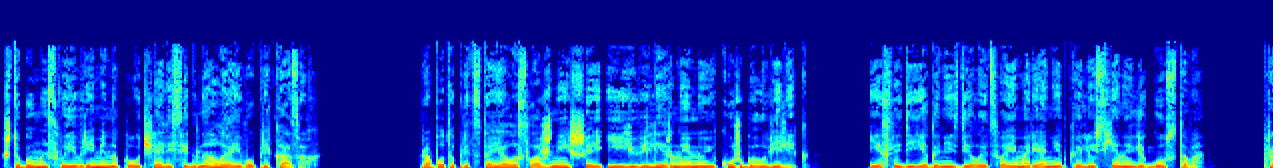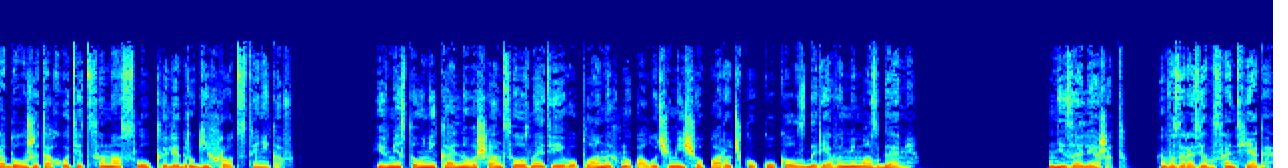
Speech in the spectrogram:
чтобы мы своевременно получали сигналы о его приказах. Работа предстояла сложнейшая и ювелирная, но и куш был велик. Если Диего не сделает своей марионеткой Люсьен или Густава, продолжит охотиться на слуг или других родственников. И вместо уникального шанса узнать о его планах мы получим еще парочку кукол с дырявыми мозгами. «Не залежет», — возразил Сантьяго.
